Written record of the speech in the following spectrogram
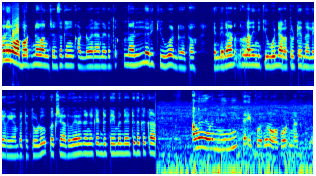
ഞങ്ങൾ ഈ റോബോട്ടിന്റെ ഫങ്ഷൻസ് ഒക്കെ ഇങ്ങനെ കൊണ്ടുവരാനെടുത്ത് നല്ലൊരു ക്യൂ ഉണ്ട് കേട്ടോ. എന്തിനാണെന്നുള്ളത് ഇനി ക്യൂവിന്റെ അകത്തോട്ട് എന്നാലേ അറിയാൻ പറ്റത്തുള്ളൂ. പക്ഷേ അതുവരെ ഞങ്ങൾക്ക് എന്റർടൈൻമെന്റ് ആയിട്ട് ഇതൊക്കെ കാണാം. അങ്ങനെ ഞങ്ങൾ മിനി ടൈപ്പ് ഒരു റോബോട്ടിനെ കണ്ടു.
